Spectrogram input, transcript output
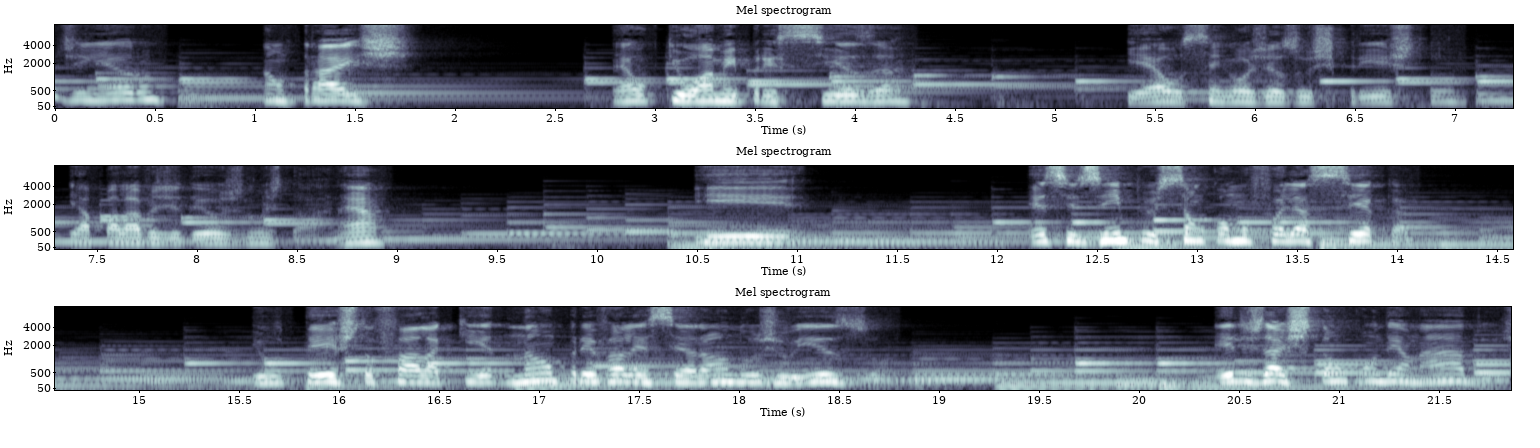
O dinheiro não traz né, o que o homem precisa, que é o Senhor Jesus Cristo e a palavra de Deus nos dá, né? E esses ímpios são como folha seca. E o texto fala que não prevalecerão no juízo. Eles já estão condenados.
